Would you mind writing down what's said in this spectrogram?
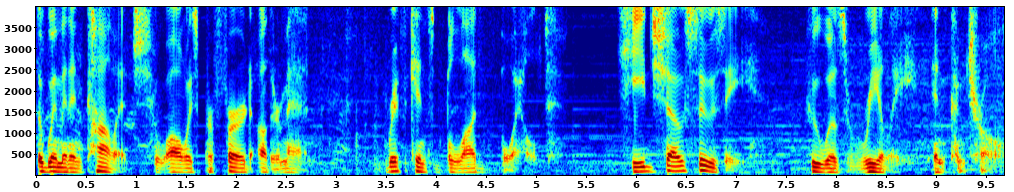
the women in college who always preferred other men. Rifkin's blood boiled. He'd show Susie who was really in control.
